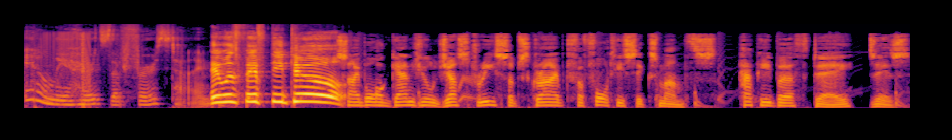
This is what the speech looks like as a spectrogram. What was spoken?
It only hurts the first time. It was 52! Cyborg Angel just resubscribed for 46 months. Happy birthday, Ziz.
